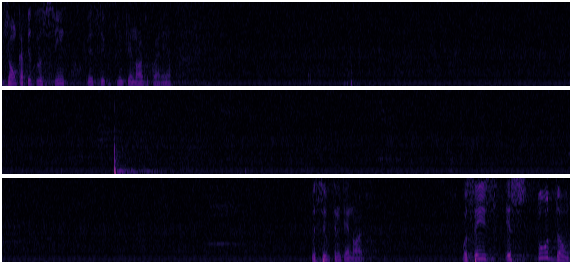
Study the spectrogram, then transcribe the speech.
João capítulo 5, versículo 39 e 40. Versículo 39. Vocês estudam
